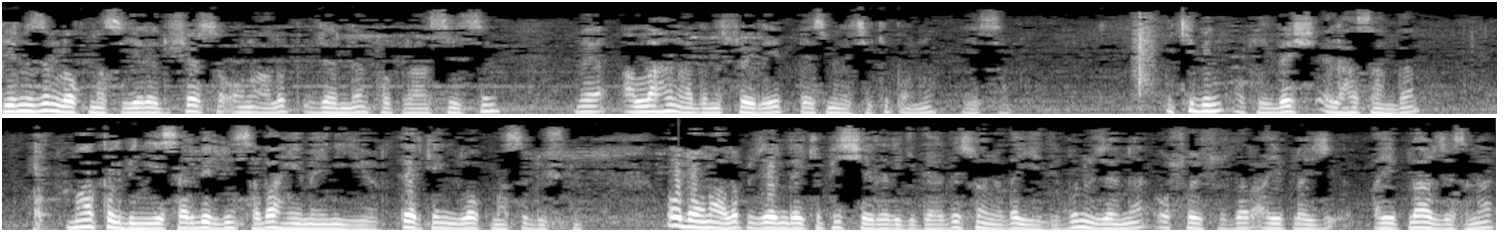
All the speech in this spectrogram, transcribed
birinizin lokması yere düşerse onu alıp üzerinden toprağı silsin ve Allah'ın adını söyleyip besmele çekip onu yesin. 2035 El Hasan'dan Makıl bin Yesar bir gün sabah yemeğini yiyor. Derken lokması düştü. O da onu alıp üzerindeki pis şeyleri giderdi. Sonra da yedi. Bunun üzerine o soysuzlar ayıplarcasına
